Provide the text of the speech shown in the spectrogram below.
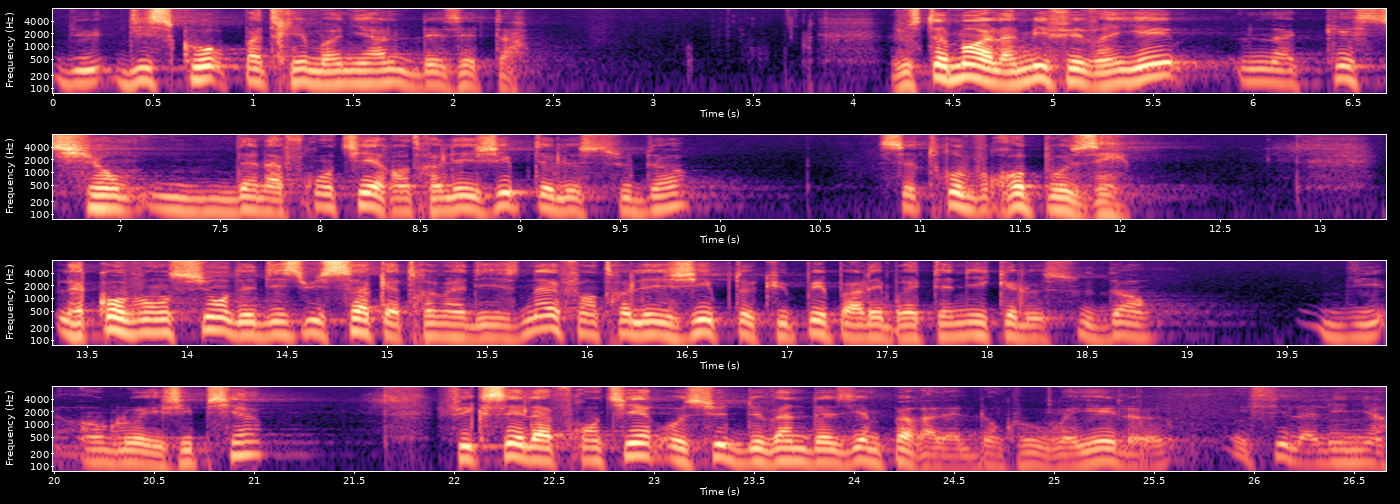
du discours patrimonial des États. Justement, à la mi-février, la question de la frontière entre l'Égypte et le Soudan se trouve reposée. La convention de 1899 entre l'Égypte occupée par les Britanniques et le Soudan, dit anglo-égyptien, fixer la frontière au sud du 22e parallèle. Donc vous voyez ici la ligne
